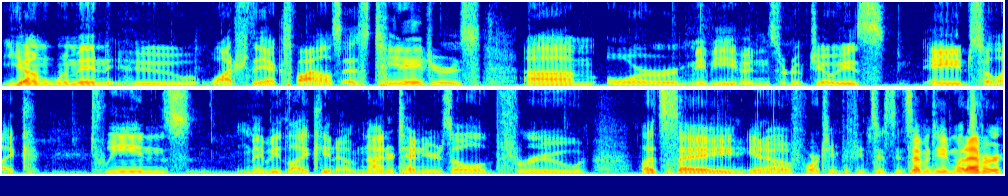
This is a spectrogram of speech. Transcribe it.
young women who watched the X Files as teenagers, um, or maybe even sort of Joey's age, so like tweens, maybe like you know nine or ten years old through let's say, you know, 14, 15, 16, 17, whatever,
